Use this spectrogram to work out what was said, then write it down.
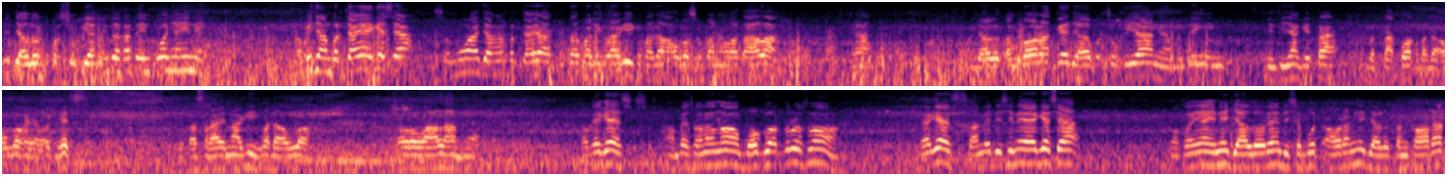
Ini jalur persugihan juga kata infonya ini. Tapi jangan percaya guys ya. Semua jangan percaya. Kita balik lagi kepada Allah Subhanahu Wa Taala. Ya. Mau jalur tengkorak ya jalur persugihan. Yang penting intinya kita bertakwa kepada Allah ya guys kita serahin lagi kepada Allah. Kalau alam ya. Oke guys. Sampai sana no. Bogor terus no. Ya guys. Sampai di sini ya guys ya. Pokoknya ini jalurnya disebut orang nih jalur tengkorak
